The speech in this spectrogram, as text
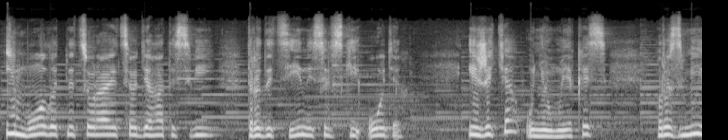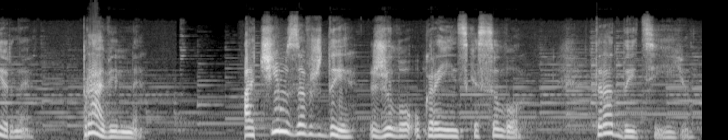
І молодь не цурається одягати свій традиційний сільський одяг, і життя у ньому якесь розмірне, правильне. А чим завжди жило українське село? Традицією.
